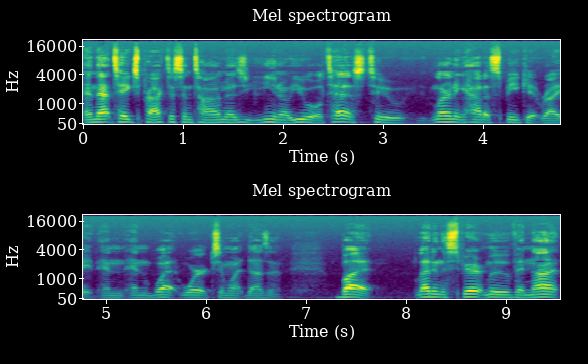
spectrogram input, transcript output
and that takes practice and time as you know you will attest to learning how to speak it right and and what works and what doesn't. But letting the spirit move and not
